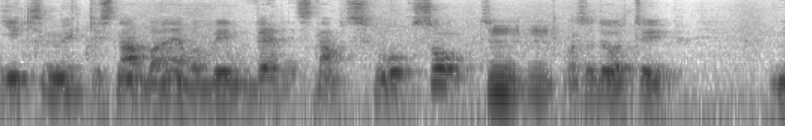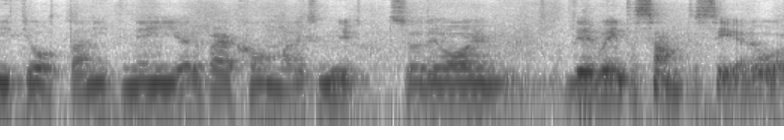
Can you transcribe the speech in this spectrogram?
gick mycket snabbare ner och blev väldigt snabbt svårsålt. Mm, mm. Alltså då typ 98, 99 och det började komma liksom nytt. Så det var, ju- det var intressant att se då.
